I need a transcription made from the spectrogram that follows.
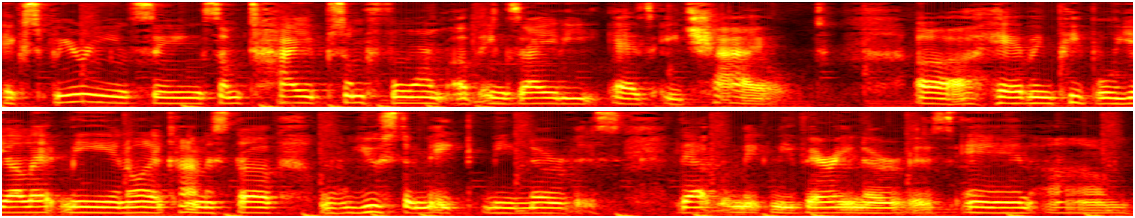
experiencing some type, some form of anxiety as a child uh, having people yell at me and all that kind of stuff used to make me nervous. That would make me very nervous. And, um,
